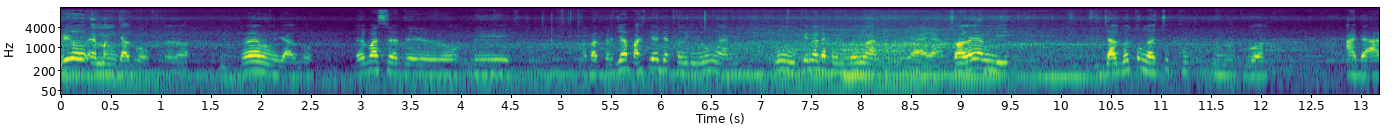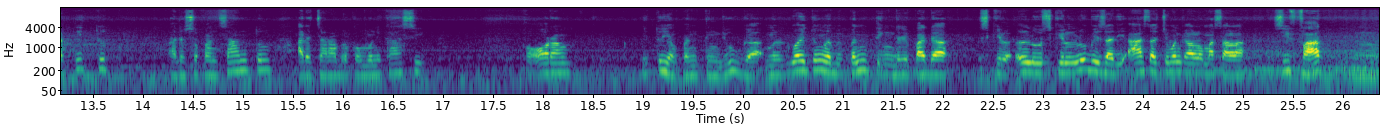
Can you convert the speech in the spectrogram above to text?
Real emang jago gitu. Real emang jago. Tapi pas di, di tempat kerja pasti ada kelingkungan mungkin ada kelingkungan ya ya. Soalnya yang di jago tuh nggak cukup menurut gua. Ada attitude ada sopan santun ada cara berkomunikasi ke orang. Itu yang penting juga. Menurut gua itu yang lebih penting daripada skill lu. Skill lu bisa diasah cuman kalau masalah sifat Hmm.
